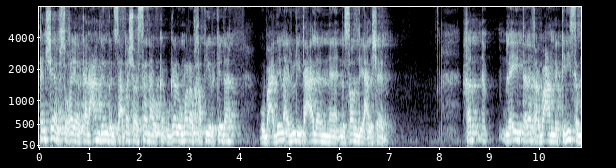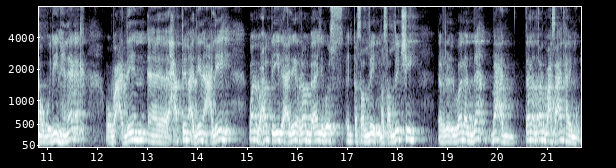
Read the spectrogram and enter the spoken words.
كان شاب صغير كان عنده يمكن 19 سنة وجاله مرض خطير كده. وبعدين قالوا لي تعالى نصلي علشان. خد لقيت ثلاثة أربعة من الكنيسة موجودين هناك. وبعدين حطينا إيدينا عليه. وأنا بحط إيدي عليه. الرب قال لي بص أنت صليت ما صليتش الولد ده بعد ثلاث أربع ساعات هيموت.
